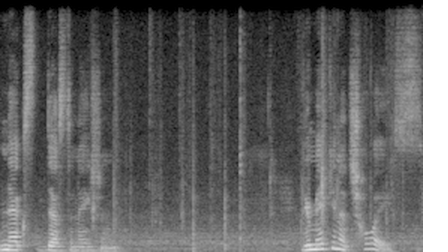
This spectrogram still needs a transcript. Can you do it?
next destination. You're making a choice.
